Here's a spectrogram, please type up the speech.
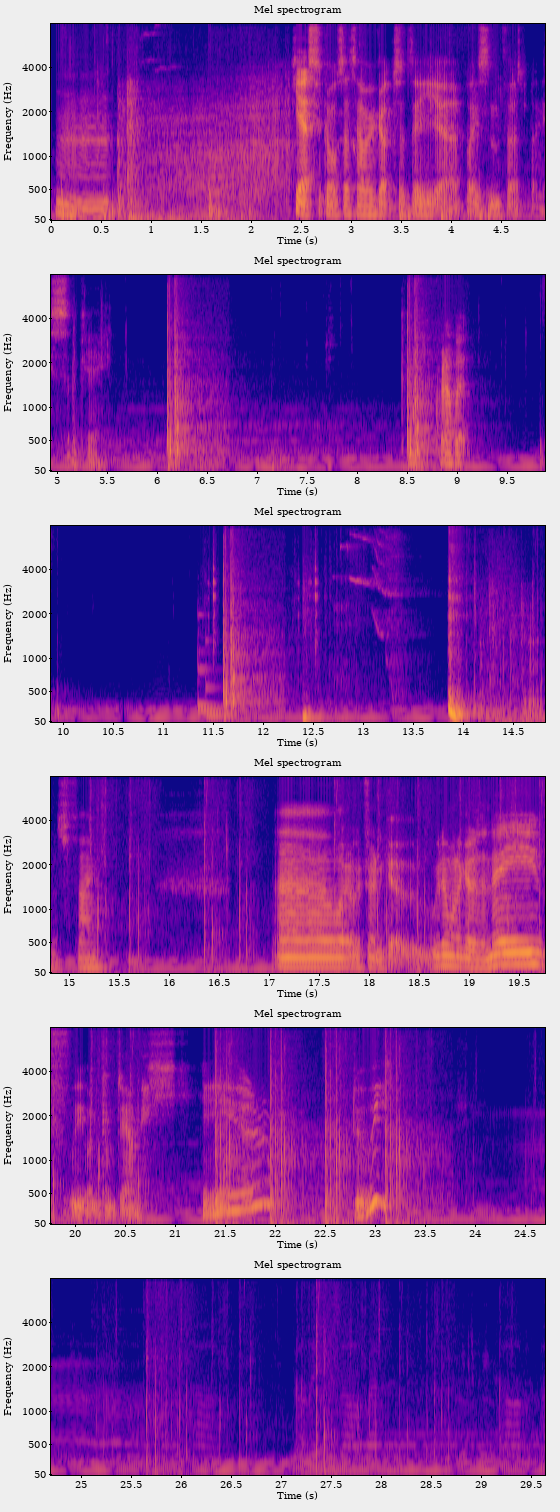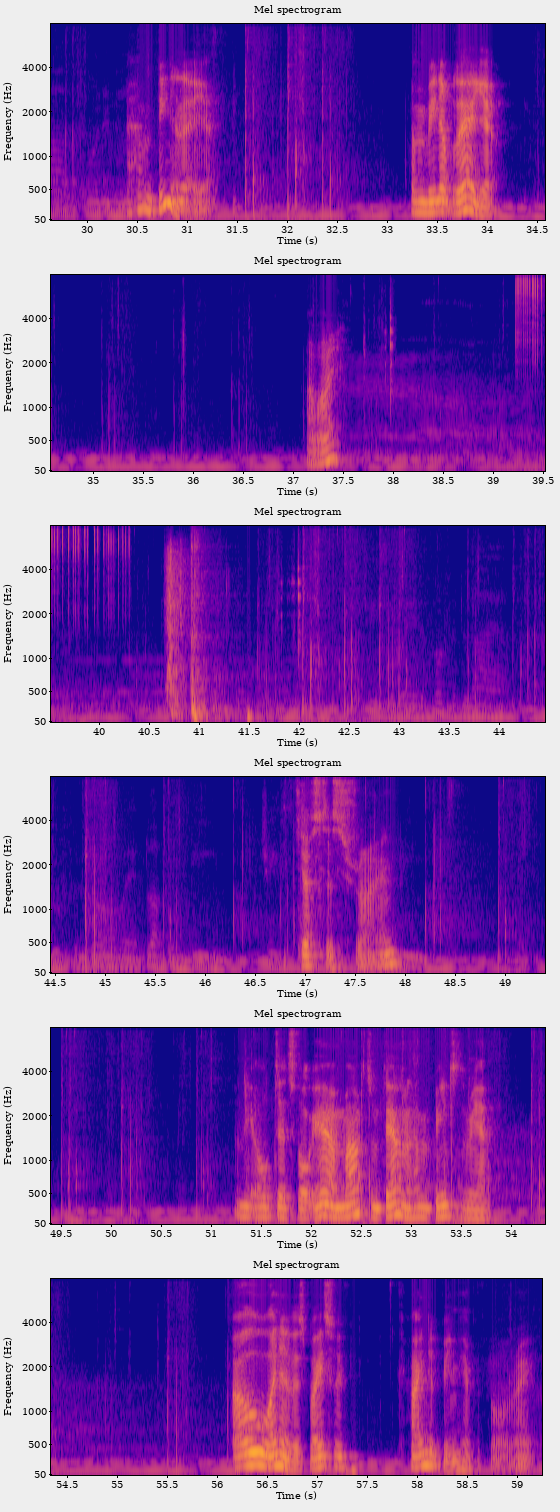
hmm. Yes, of course, that's how we got to the uh, place in the first place. Okay. Come on, grab it. That's fine. Uh, where are we trying to go? We don't want to go to the nave. We want to come down here. Do we? I haven't been in there yet. I haven't been up there yet. Have I? Chase away And the Old Dead's Vault. Yeah, I marked them down. I haven't been to them yet. Oh, I know this place. We've kind of been here before, right?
